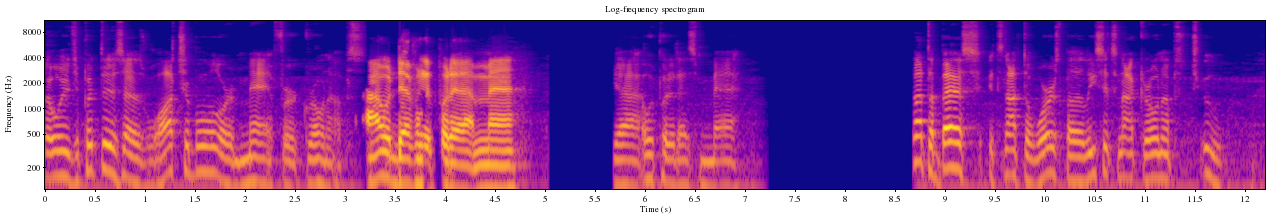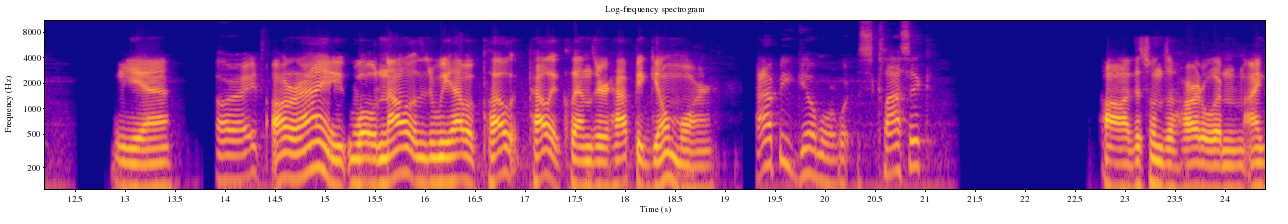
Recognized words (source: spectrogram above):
So would you put this as watchable or meh for Grown Ups? I would definitely put it at meh. Yeah, I would put it as meh. Not the best, it's not the worst, but at least it's not Grown Ups too. Yeah. All right. All right. Well, now we have a palate palate cleanser. Happy Gilmore. Happy Gilmore. What's classic? Uh, this one's a hard one. I,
